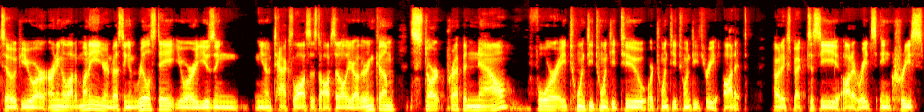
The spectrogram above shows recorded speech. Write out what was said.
So if you are earning a lot of money, you're investing in real estate, you're using, you know, tax losses to offset all your other income, start prepping now for a 2022 or 2023 audit. I would expect to see audit rates increase,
